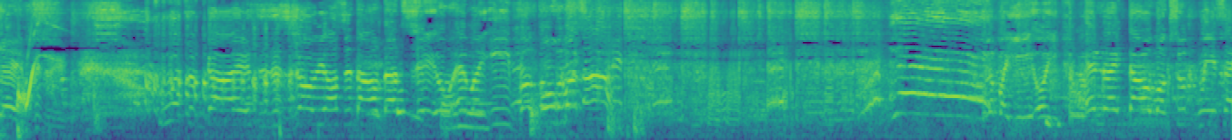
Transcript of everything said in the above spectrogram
What's up, guys? This is Joey Hospital. That's J-O-M-I-E. Bagong mata! Wala pa, oy. And right now, mag-shoot me sa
